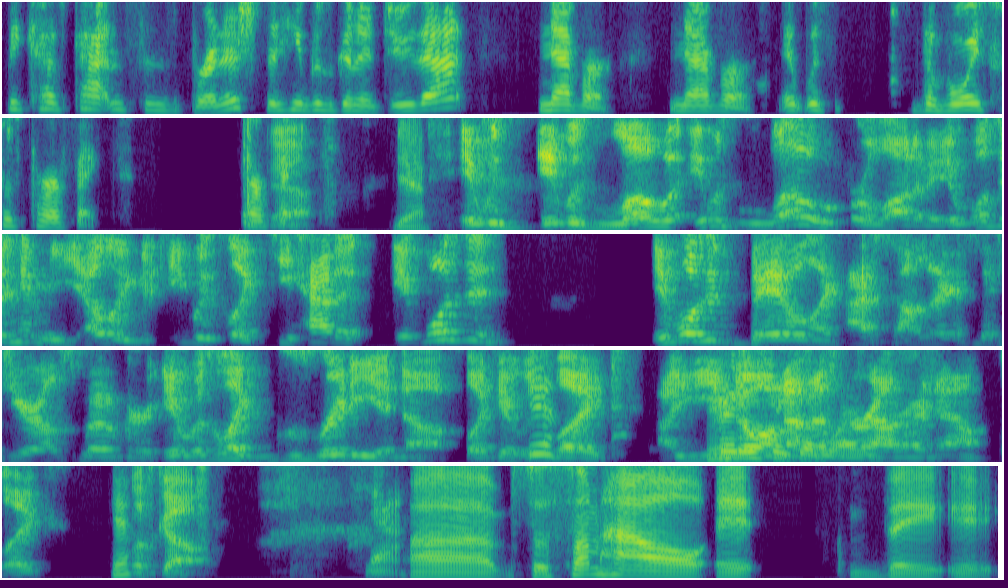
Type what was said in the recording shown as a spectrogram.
because Pattinson's British that he was going to do that. Never, never. It was the voice was perfect. Perfect. Yeah. It was it was low. It was low for a lot of it. It wasn't him yelling, but he was like he had it. It wasn't. It wasn't Bale like I sound like a fifty-year-old smoker. It was like gritty enough. Like it was Yeah. like you Gritty's know I'm not good messing word. around right now. Like Yeah. let's go. Uh, so somehow it they it,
